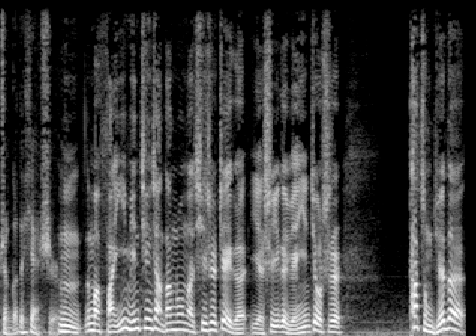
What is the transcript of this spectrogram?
整个的现实。嗯，那么反移民倾向当中呢，其实这个也是一个原因，就是他总觉得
